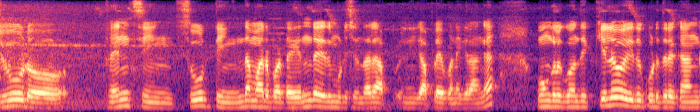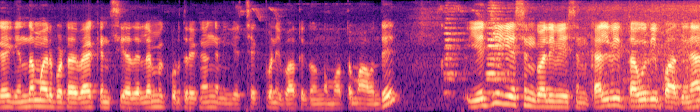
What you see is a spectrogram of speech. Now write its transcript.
ஜூடோ ஃபென்சிங் ஷூட்டிங் இந்த மாதிரிப்பட்ட எந்த இது முடிச்சிருந்தாலும் அப் நீங்கள் அப்ளை பண்ணிக்கிறாங்க. உங்களுக்கு வந்து கிலோ இது கொடுத்துருக்காங்க எந்த மாதிரிப்பட்ட வேக்கன்சி அது எல்லாமே கொடுத்துருக்காங்க நீங்கள் செக் பண்ணி பார்த்துக்கோங்க. மொத்தமாக வந்து எஜுகேஷன் குவாலிஃபிகேஷன் கல்வி தகுதி பார்த்தீங்கன்னா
